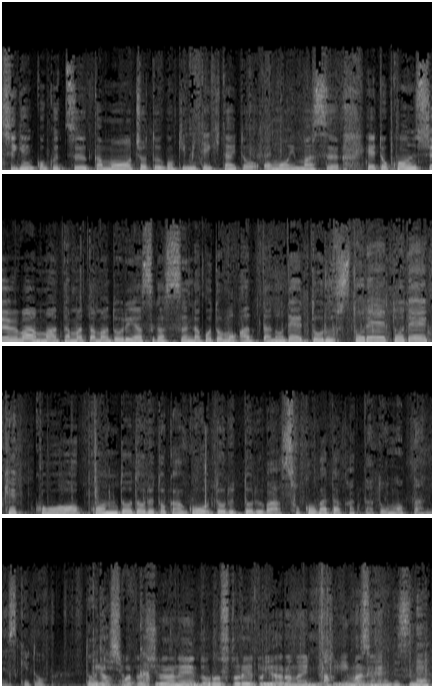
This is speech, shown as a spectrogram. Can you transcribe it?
資源国通貨もちょっと動き見ていきたいと思います。えっ、と、今週はまあたまたまドル安が進んだこともあったので、ドルストレートで結構ポンドドルとか5ドルドルは底堅かったと思ったんですけど、どうでしょう私はね、ドルストレートやらないんですよ。今ね、ね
